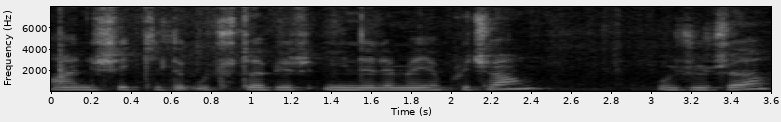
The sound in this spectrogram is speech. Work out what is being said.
aynı şekilde uçta bir iğneleme yapacağım. Ucuca.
